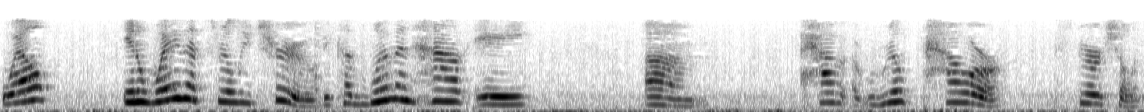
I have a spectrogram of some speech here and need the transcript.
Well, in a way, that's really true because women have a um, have a real power spiritually.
